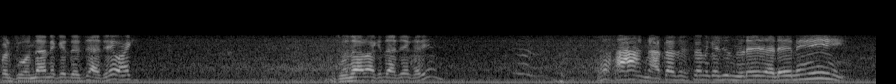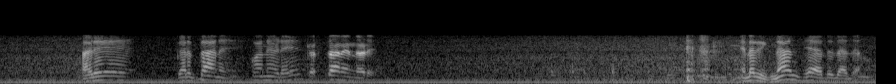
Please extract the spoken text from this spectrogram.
પણ જોનાર ને કઈ દજા છે વાંક? જોનાર આખી દાદા ખરી હા નાતા દસ્તા ને કશું અડે નહીં. અડે કરતા ને કોને અડે? કરતા ને નડે. એટલે વિજ્ઞાન છે આ તો દાદા નું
